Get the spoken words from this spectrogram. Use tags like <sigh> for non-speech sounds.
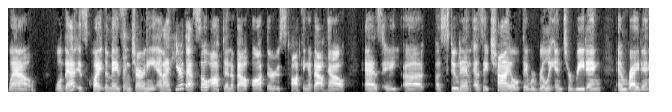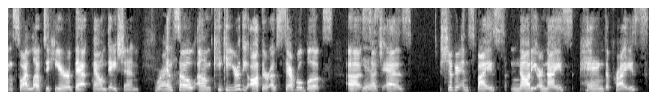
Wow. Well, that is quite an amazing journey. And I hear that so often about authors talking about how, as a, uh, a student, as a child, they were really into reading and writing. So I love to hear that foundation. Right. And so, um, Kiki, you're the author of several books, uh, yes. such as Sugar and Spice, Naughty or Nice, Paying the Price,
